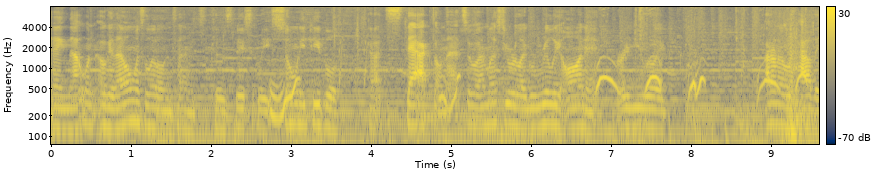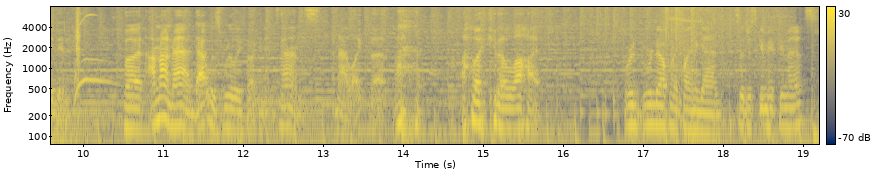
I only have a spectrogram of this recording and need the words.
dang, that one, okay, that one was a little intense, because basically so mm-hmm. many people got stacked on that, so unless you were like really on it, or you like, I don't know how they did it. But I'm not mad, that was really fucking intense, and I like that. I like it a lot. We're, we're definitely playing again, so just give me a few minutes.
